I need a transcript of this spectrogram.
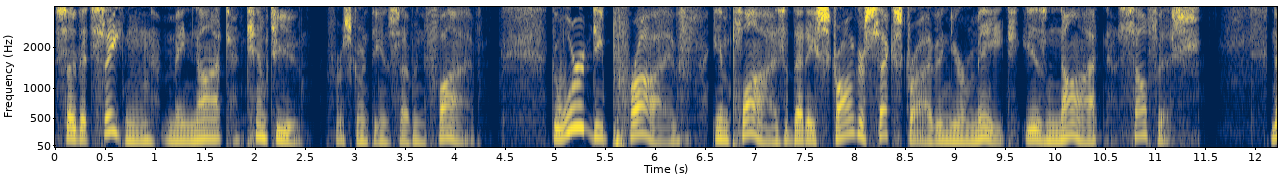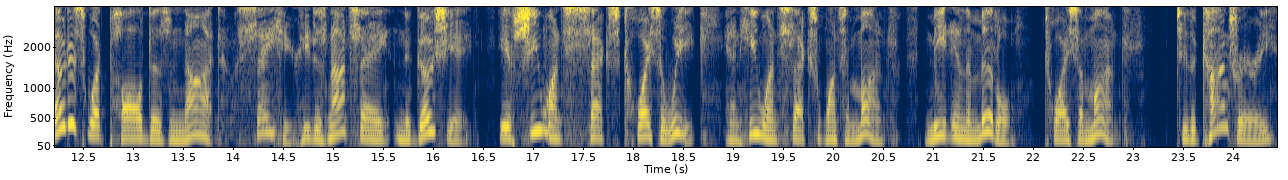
so that Satan may not tempt you. 1 Corinthians 7 5. The word deprive implies that a stronger sex drive in your mate is not selfish. Notice what Paul does not say here. He does not say negotiate. If she wants sex twice a week and he wants sex once a month, meet in the middle twice a month. To the contrary,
